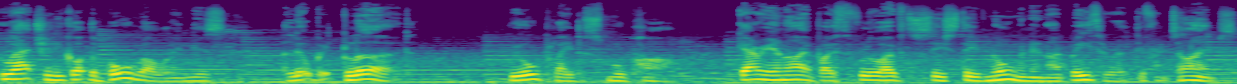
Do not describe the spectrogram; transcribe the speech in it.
who actually got the ball rolling is a little bit blurred. We all played a small part. Gary and I both flew over to see Steve Norman in Ibiza at different times.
